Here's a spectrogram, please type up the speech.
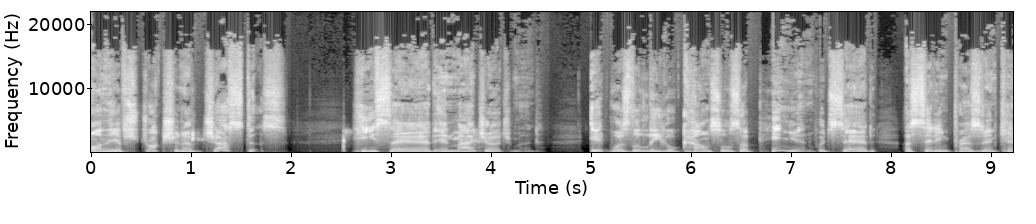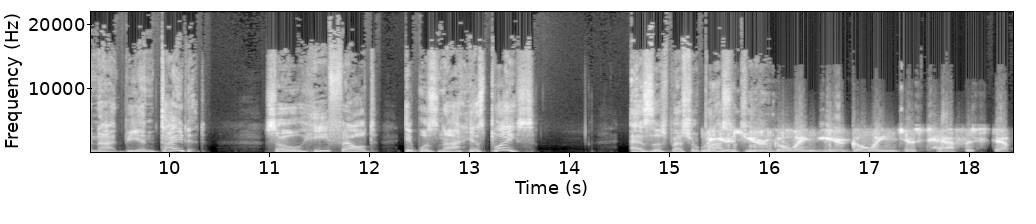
On the obstruction of justice, he said, in my judgment, it was the legal counsel's opinion which said a sitting president cannot be indicted. So he felt it was not his place as the special well, prosecutor. You're, going, you're going just half a step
